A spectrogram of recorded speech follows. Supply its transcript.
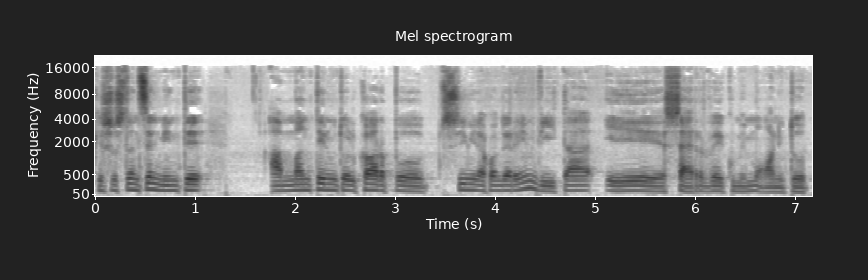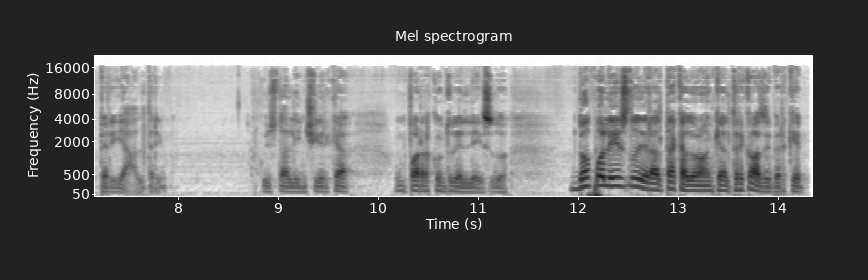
che sostanzialmente ha mantenuto il corpo simile a quando era in vita e serve come monito per gli altri. Questo all'incirca un po' il racconto dell'esodo. Dopo l'esodo in realtà accadono anche altre cose perché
